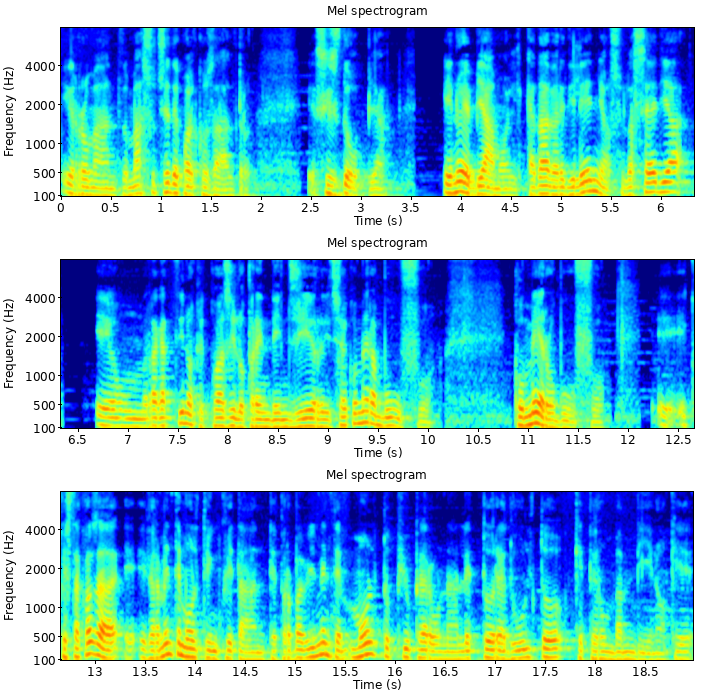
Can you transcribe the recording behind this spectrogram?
il romanzo, ma succede qualcos'altro, si sdoppia. E noi abbiamo il cadavere di legno sulla sedia e un ragazzino che quasi lo prende in giro, dice com'era buffo, com'ero buffo. E questa cosa è veramente molto inquietante, probabilmente molto più per un lettore adulto che per un bambino, che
